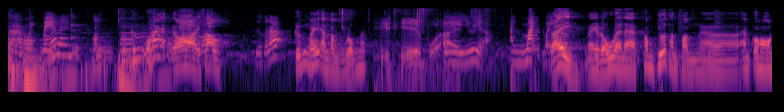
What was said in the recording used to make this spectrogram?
À, mạnh mẽ lên. Mạnh nó cứng quá. Rồi xong. Wow, Được rồi đó. Cứng mấy anh Tâm cũng lũng hết. Ghê dữ vậy. ạ Anh mạnh vậy Đây, này rượu này nè, không chứa thành phần à, alcohol.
